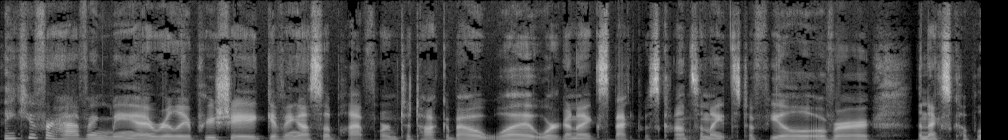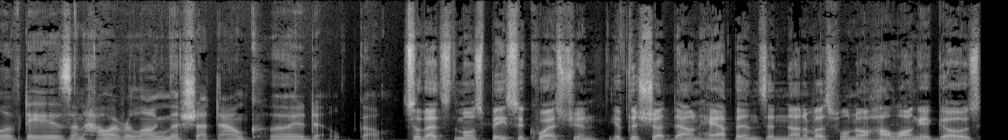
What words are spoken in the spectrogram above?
Thank you for having me. I really appreciate giving us a platform to talk about what we're going to expect Wisconsinites to feel over the next couple of days and however long the shutdown could go. So that's the most basic question. If the shutdown happens and none of us will know how long it goes,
